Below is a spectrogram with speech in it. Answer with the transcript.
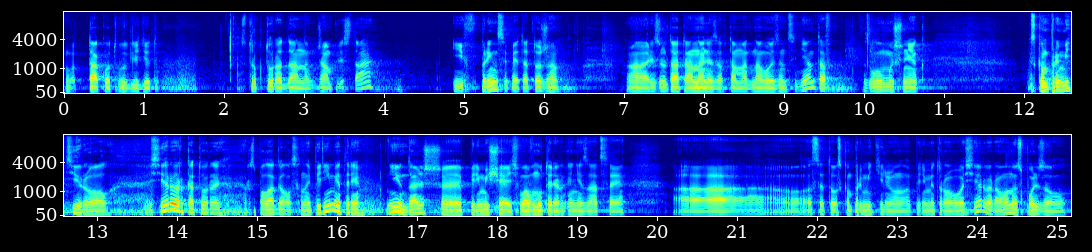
Вот так вот выглядит структура данных jump листа. И в принципе это тоже а, результаты анализов там, одного из инцидентов. Злоумышленник скомпрометировал сервер, который располагался на периметре, и дальше, перемещаясь вовнутрь организации а, с этого скомпрометированного периметрового сервера, он использовал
